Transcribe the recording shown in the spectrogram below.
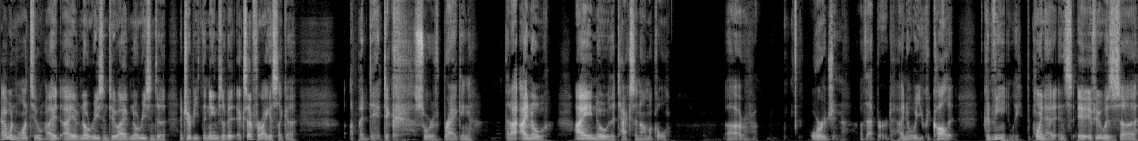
I wouldn't want to. I I have no reason to. I have no reason to attribute the names of it, except for I guess like a a pedantic sort of bragging that I, I know I know the taxonomical uh, origin of that bird. I know what you could call it conveniently to point at it. And if it was uh,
